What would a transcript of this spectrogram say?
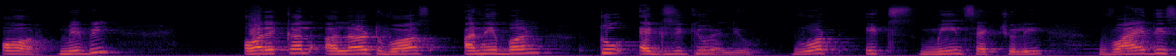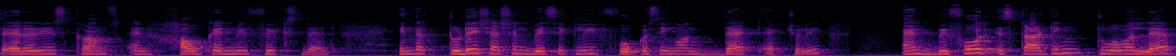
or maybe oracle alert was unable to execute value. what it means actually why this error is comes and how can we fix that. In the today session basically focusing on that actually. And before starting to our lab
